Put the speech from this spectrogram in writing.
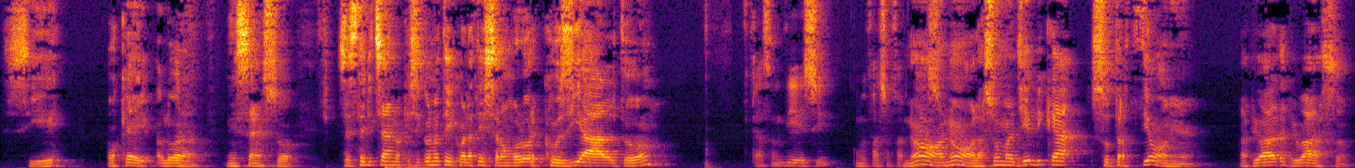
Sì. Ok, allora, nel senso, se stai dicendo che secondo te quella tessera ha un valore così alto. Cazzo, un 10? Come faccio a fare No, questo? no, la somma algebrica sottrazione. La più alta e più basso.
